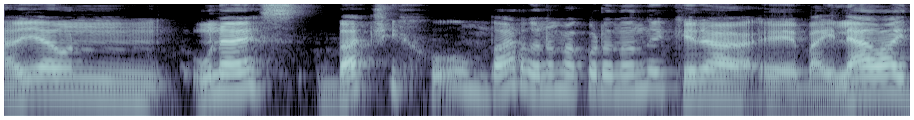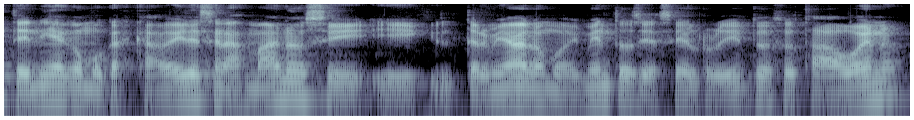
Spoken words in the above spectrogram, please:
Había un. Una vez Bachi jugó un bardo, no me acuerdo dónde, que era. Eh, bailaba y tenía como cascabeles en las manos y, terminaba los movimientos y hacía el ruidito, eso estaba bueno.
